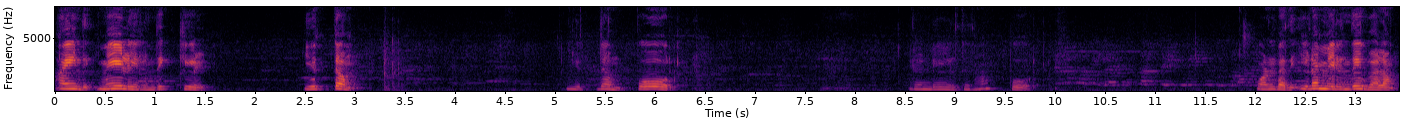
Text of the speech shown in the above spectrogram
ஐந்து. மேலிருந்து கீழ். யுத்தம். யுத்தம். போர். ரெண்டே எழுத்து தான் போர். ஒன்பது. இடமிருந்து வளம்.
